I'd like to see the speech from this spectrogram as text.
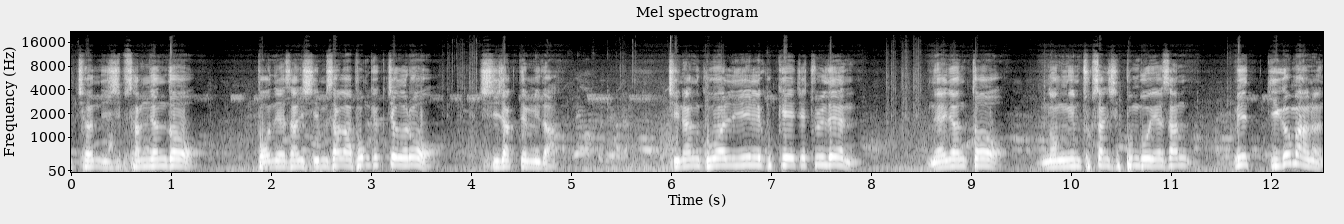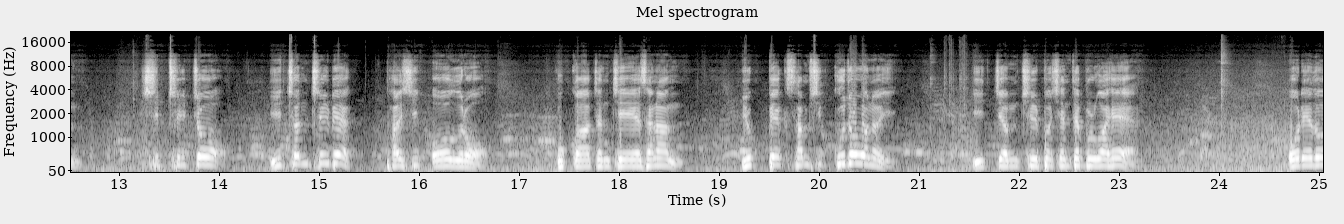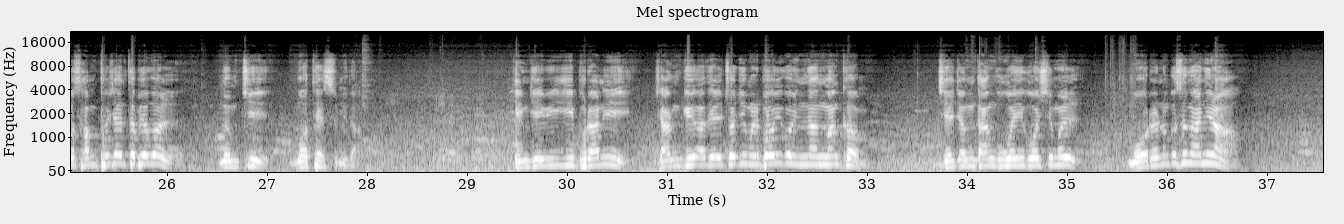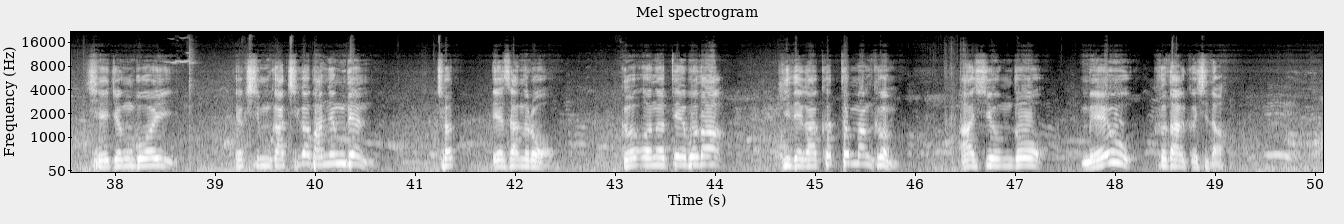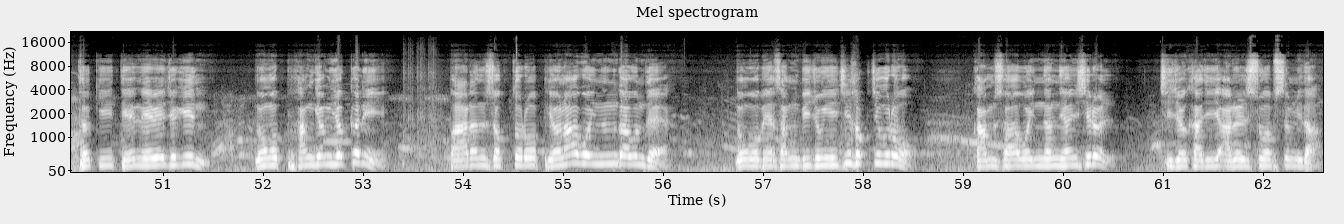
2023년도 본예산 심사가 본격적으로 시작됩니다. 지난 9월 2일 국회에 제출된 내년도 농림축산식품부 예산 및 기금안은 17조 2785억으로 국가 전체 예산안 639조 원의 2.7%에 불과해 올해도 3% 벽을 넘지 못했습니다. 경제위기 불안이 장기화될 조짐을 보이고 있는 만큼 재정당국의 고심을 모르는 것은 아니나 새 정부의 핵심 가치가 반영된 첫 예산으로 그 어느 때보다 기대가 컸던 만큼 아쉬움도 매우 크다 할 것이다. 특히 대내외적인 농업 환경 여건이 빠른 속도로 변하고 있는 가운데 농업 예산 비중이 지속적으로 감소하고 있는 현실을 지적하지 않을 수 없습니다.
